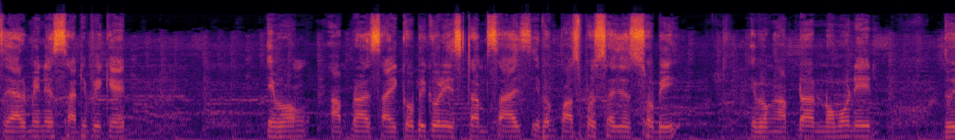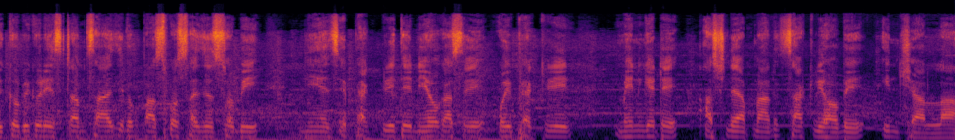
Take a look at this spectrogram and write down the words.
চেয়ারম্যানের সার্টিফিকেট এবং আপনার সাই কপি করে স্টাম্প সাইজ এবং পাসপোর্ট সাইজের ছবি এবং আপনার নমনির দুই কপি করে স্টাম্প সাইজ এবং পাসপোর্ট সাইজের ছবি নিয়ে যে ফ্যাক্টরিতে নিয়োগ আছে, ওই ফ্যাক্টরির মেন গেটে আসলে আপনার চাকরি হবে ইনশাল্লাহ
